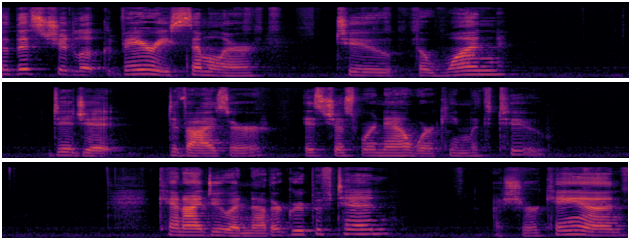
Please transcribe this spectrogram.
So this should look very similar to the one digit divisor. It's just we're now working with two. Can I do another group of 10? I sure can.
